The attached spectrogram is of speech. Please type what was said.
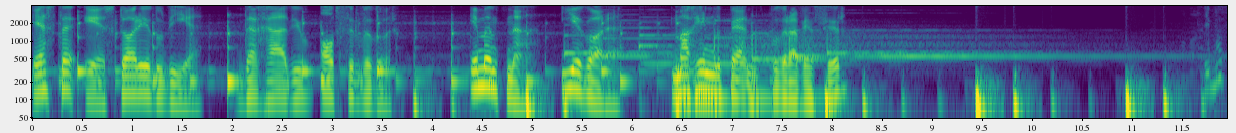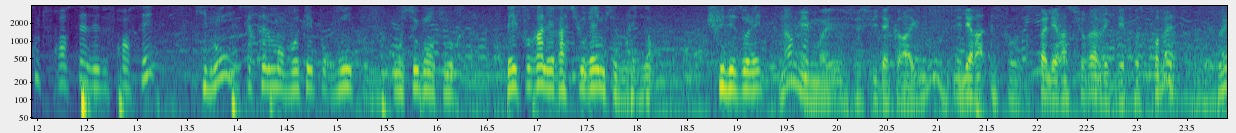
Esta é a história do dia, da Rádio Observador. Et maintenant, e agora? Marine Le Pen poderá vencer? Et beaucoup de Françaises et de Français qui vont certainement voter pour vous au second tour. Mais il faudra les rassurer, Monsieur le Président. Je suis désolé. Non, mais moi, je suis d'accord avec vous. Il ne faut pas les rassurer avec des fausses promesses. Oui.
